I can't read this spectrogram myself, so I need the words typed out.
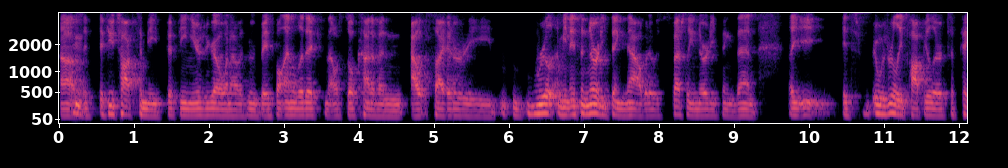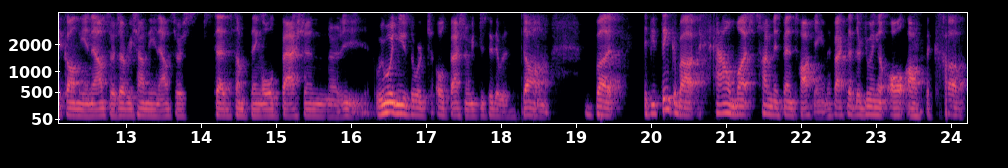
Um, hmm. if, if, you talked to me 15 years ago when I was doing baseball analytics, and I was still kind of an outsidery, real. I mean, it's a nerdy thing now, but it was especially a nerdy thing then. Like it's it was really popular to pick on the announcers every time the announcers said something old fashioned, or we wouldn't use the word old fashioned. We'd just say that was dumb, but if you think about how much time they spend talking, the fact that they're doing it all off mm. the cuff,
